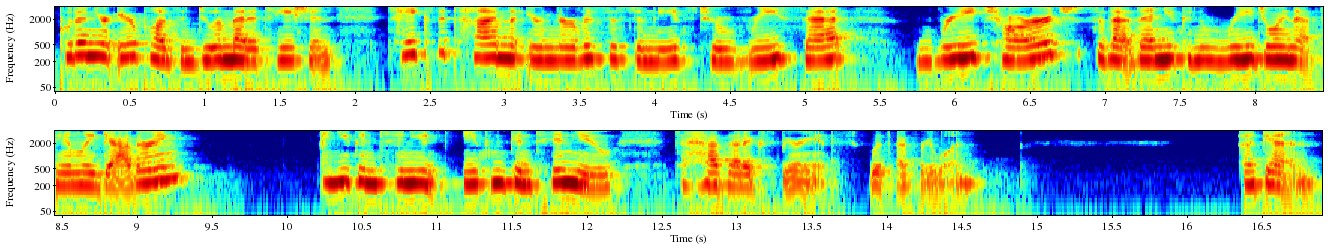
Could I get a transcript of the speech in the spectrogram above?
put in your earplugs and do a meditation. Take the time that your nervous system needs to reset, recharge so that then you can rejoin that family gathering and you continue you can continue to have that experience with everyone. Again,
